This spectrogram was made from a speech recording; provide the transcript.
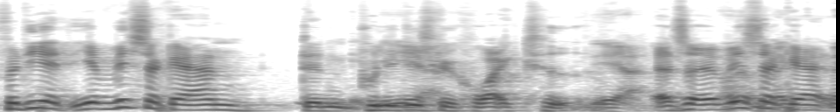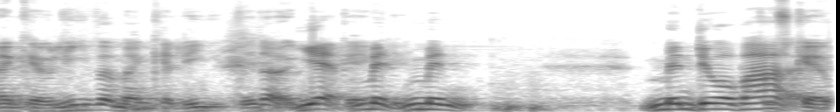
Fordi at jeg vil så gerne den politiske Ja. korrekthed. Ja. Altså, jeg vil så man, gerne... Man kan jo lide, hvad man kan lide. Det er der jo ikke Ja, men, men, men det var bare... Du skal, jo,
